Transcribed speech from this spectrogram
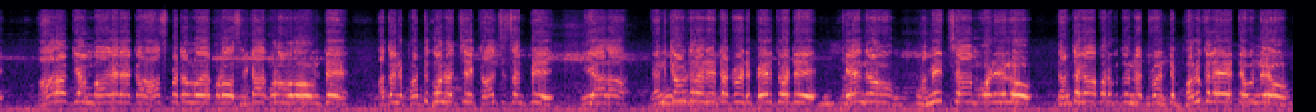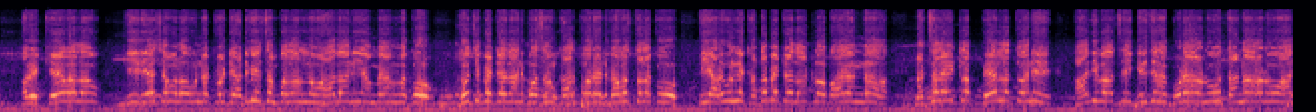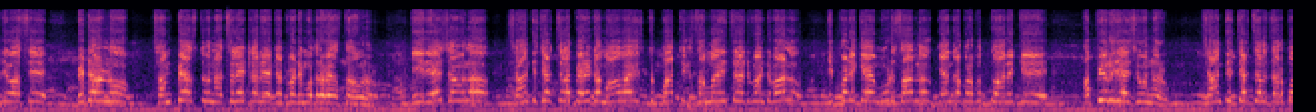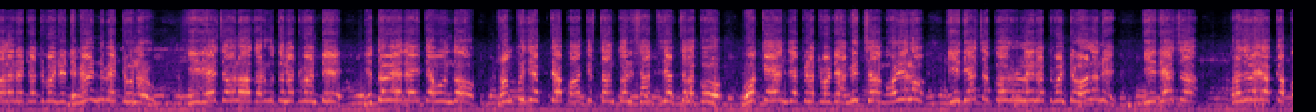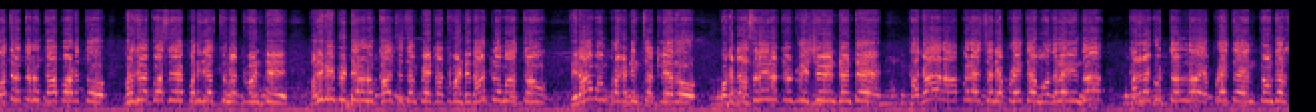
ఆరోగ్యం బాగలేక హాస్పిటల్లో ఎక్కడో శ్రీకాకుళంలో ఉంటే అతన్ని పట్టుకొని వచ్చి కాల్చి చంపి ఇవాళ ఎన్కౌంటర్ అనేటటువంటి పేరుతోటి కేంద్రం అమిత్ షా మోడీలు దంటగా పలుకుతున్నటువంటి పలుకులు ఏవైతే ఉన్నాయో అవి కేవలం ఈ దేశంలో ఉన్నటువంటి అటవీ సంపదలను ఆదాని అంబయాలకు దోచిపెట్టేదానికోసం కార్పొరేట్ వ్యవస్థలకు ఈ అడవుల్ని కట్టబెట్టే దాంట్లో భాగంగా నక్సలైట్ల పేర్లతోనే ఆదివాసీ గిరిజన గుడాలను తండాలను ఆదివాసీ బిడ్డలను చంపేస్తూ నక్సలైట్లు అనేటటువంటి ముద్ర వేస్తా ఉన్నారు. ఈ దేశంలో శాంతి చర్చల పేరిట మావోయిస్టు పార్టీకి సంబంధించినటువంటి వాళ్ళు ఇప్పటికే మూడు సార్లు కేంద్ర ప్రభుత్వానికి అప్పీలు చేసి ఉన్నారు. శాంతి చర్చలు జరపాలనేటటువంటి డిమాండ్ పెట్టి ఉన్నారు. ఈ దేశంలో జరుగుతున్నటువంటి యుద్ధం ఏదైతే ఉందో ట్రంప్ చెప్తే పాకిస్తాన్ తోని శాంతి చర్చలకు ఓకే అని చెప్పినటువంటి అమిత్ షా మోడీలు ఈ దేశ పౌరులైనటువంటి వాళ్ళని ఈ దేశ ప్రజల యొక్క భద్రతను కాపాడుతూ ప్రజల కోసమే పనిచేస్తున్నటువంటి అడవి బిడ్డలను కాల్చి చంపేటటువంటి దాంట్లో మాత్రం విరామం ప్రకటించట్లేదు. ఒకటి అసలైనటువంటి విషయం ఏంటంటే కగార్ ఆపరేషన్ ఎప్పుడైతే మొదలైందో కర్రగుట్టల్లో ఎప్పుడైతే ఎన్కౌంటర్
